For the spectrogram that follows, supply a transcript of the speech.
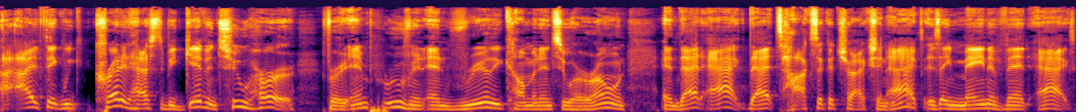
I think we credit has to be given to her for improving and really coming into her own. And that act, that toxic attraction act, is a main event act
